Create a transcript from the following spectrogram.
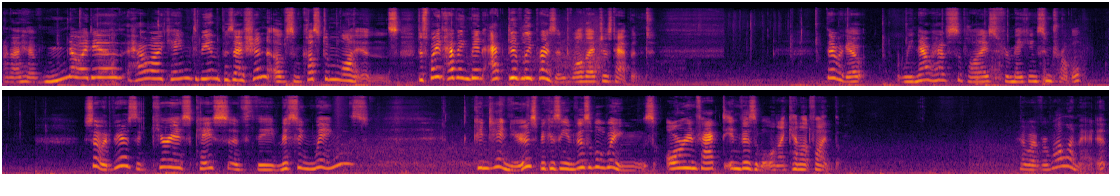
and I have no idea how I came to be in the possession of some custom lions, despite having been actively present while that just happened. There we go. We now have supplies for making some trouble. So it appears the curious case of the missing wings continues because the invisible wings are in fact invisible and I cannot find them. However, while I'm at it,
